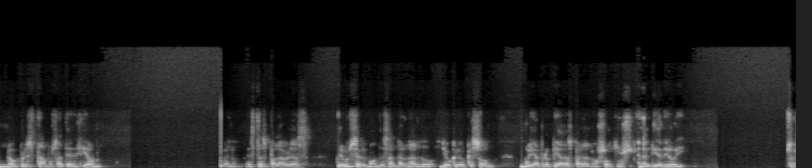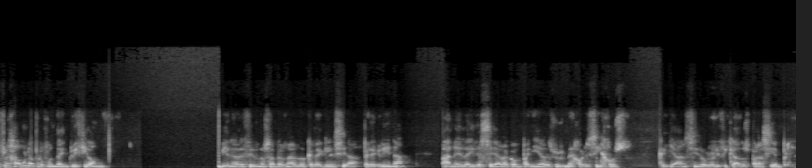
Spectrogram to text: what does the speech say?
no prestamos atención. Bueno, estas palabras de un sermón de San Bernardo yo creo que son muy apropiadas para nosotros en el día de hoy. Refleja una profunda intuición. Viene a decirnos San Bernardo que la iglesia peregrina anhela y desea la compañía de sus mejores hijos, que ya han sido glorificados para siempre.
